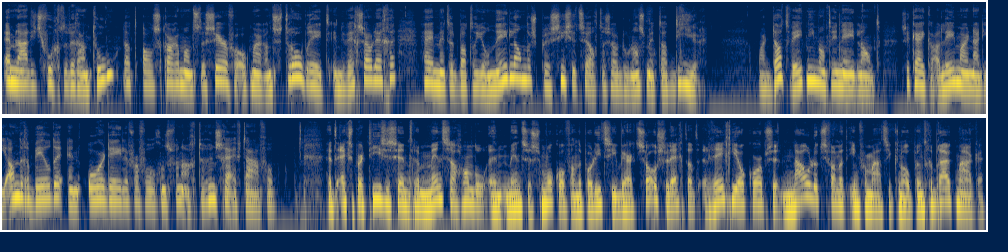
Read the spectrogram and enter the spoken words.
En Mladic voegde eraan toe dat als Karremans de Serven ook maar een strobreed in de weg zou leggen... hij met het bataljon Nederlanders precies hetzelfde zou doen als met dat dier. Maar dat weet niemand in Nederland. Ze kijken alleen maar naar die andere beelden en oordelen vervolgens van achter hun schrijftafel. Het expertisecentrum Mensenhandel en Mensensmokkel van de politie werkt zo slecht dat regiokorpsen nauwelijks van het informatieknooppunt gebruik maken.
